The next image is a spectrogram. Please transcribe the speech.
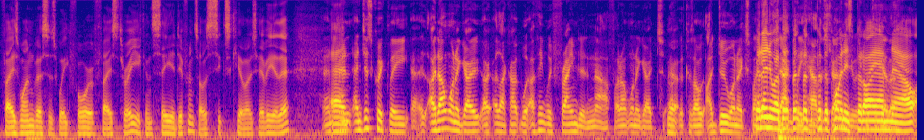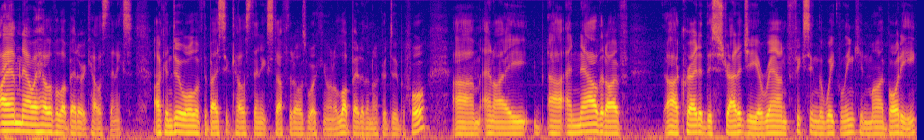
phase one versus week four of phase three, you can see a difference. I was six kilos heavier there. And, And- and, and just quickly, uh, I don't want to go. I, like I, I think we've framed it enough. I don't want to go to Yeah. because I, I do want to explain. But anyway, but, but, but, how but the, point is, but I am together. now, I am now a hell of a lot better at calisthenics. I can do all of the basic calisthenics stuff that I was working on a lot better than I could do before. Um, and I, uh, and now that I've uh, created this strategy around fixing the weak link in my body,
